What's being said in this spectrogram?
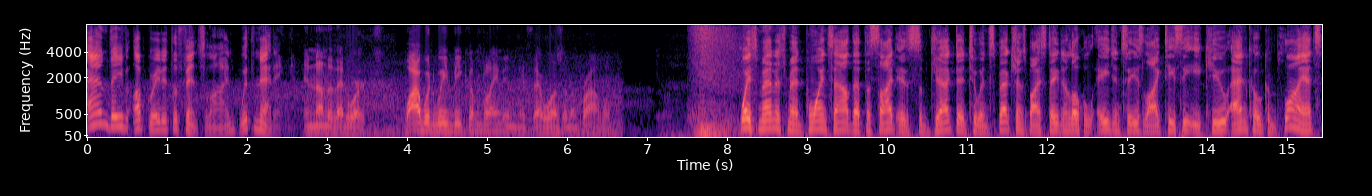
and they've upgraded the fence line with netting. And none of that works. Why would we be complaining if there wasn't a problem? Waste Management points out that the site is subjected to inspections by state and local agencies like TCEQ and Code Compliance.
